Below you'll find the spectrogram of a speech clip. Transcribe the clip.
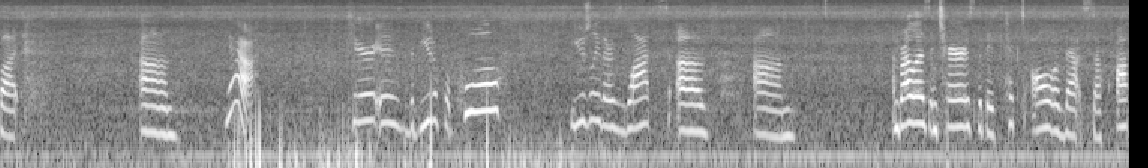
But, um, yeah. Here is the beautiful pool. Usually, there's lots of um, umbrellas and chairs, but they've picked all of that stuff up.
